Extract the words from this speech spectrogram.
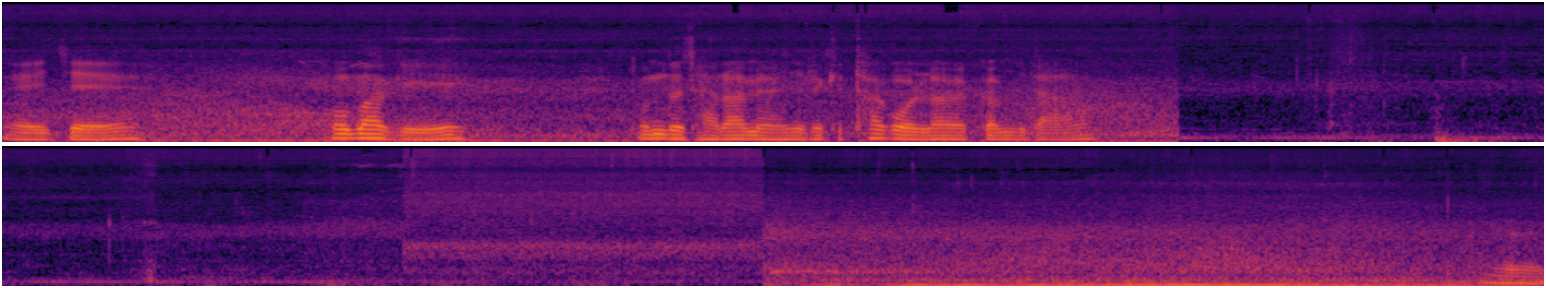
네, 이제 호박이 좀 더 자라면 이렇게 타고 올라갈 겁니다. 네,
